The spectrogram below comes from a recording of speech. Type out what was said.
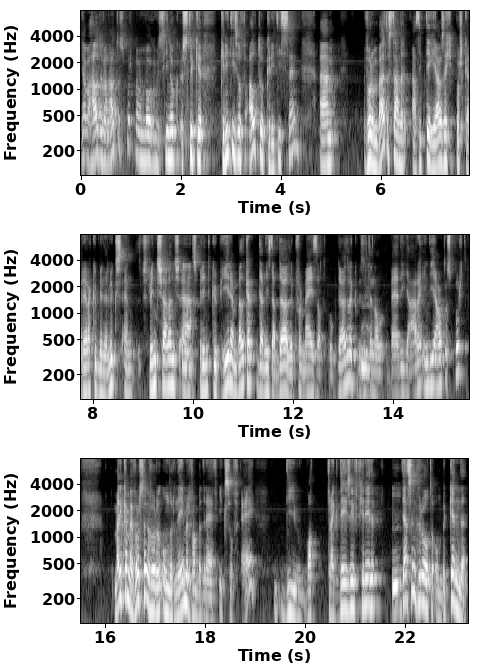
Ja, we houden van autosport, maar we mogen misschien ook een stukje kritisch of autokritisch zijn. Um, voor een buitenstaander, als ik tegen jou zeg Porsche Carrera Cup Benelux en Sprint Challenge en Sprint Cup hier en Belcar, dan is dat duidelijk. Voor mij is dat ook duidelijk. We zitten al beide jaren in die autosport. Maar ik kan me voorstellen voor een ondernemer van bedrijf X of Y, die wat track days heeft gereden, mm. dat is een grote onbekende.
